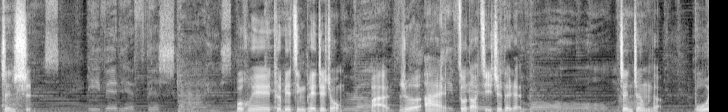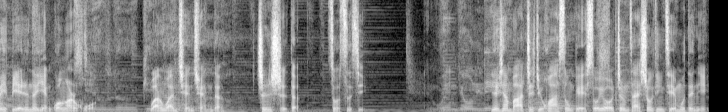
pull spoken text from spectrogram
真实。我会特别敬佩这种把热爱做到极致的人，真正的不为别人的眼光而活，完完全全的、真实的做自己。也想把这句话送给所有正在收听节目的你：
